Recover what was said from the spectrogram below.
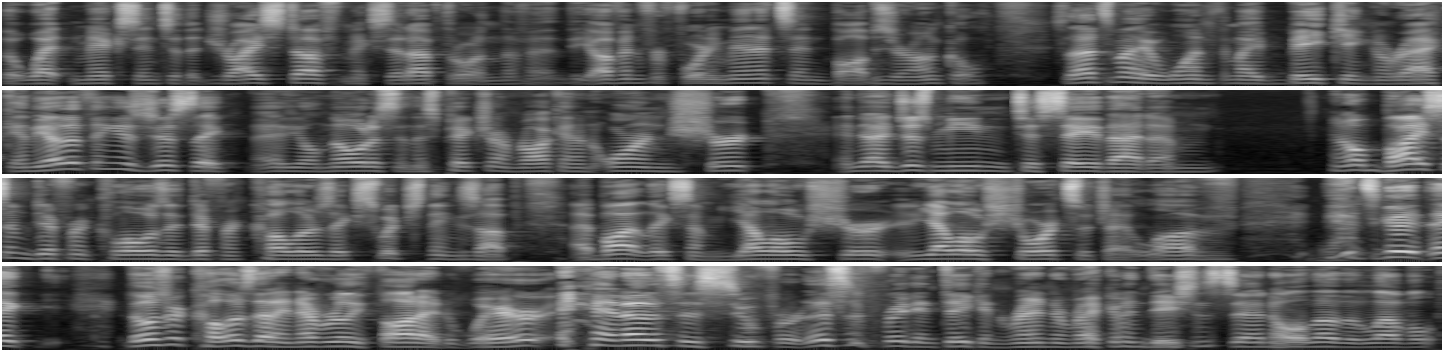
the wet mix into the dry stuff, mix it up, throw it in the, the oven for 40 minutes, and Bob's your uncle. So that's my one, my baking rack. And the other thing is just like you'll notice in this picture, I'm rocking an orange shirt, and I just mean to say that um you know, buy some different clothes at different colors, like switch things up. I bought like some yellow shirt, yellow shorts, which I love. It's good. Like those are colors that I never really thought I'd wear. I know this is super. This is friggin' taking random recommendations to a whole nother level.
